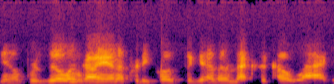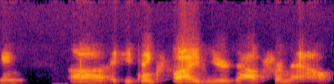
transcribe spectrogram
you know, Brazil and Guyana pretty close together, Mexico lagging. Uh, if you think five years out from now,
